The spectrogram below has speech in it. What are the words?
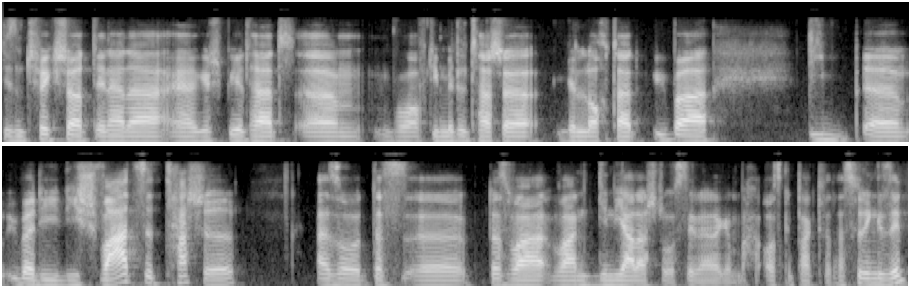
diesen Trickshot, den er da äh, gespielt hat, ähm, wo er auf die Mitteltasche gelocht hat, über die, äh, über die, die schwarze Tasche also das, äh, das war, war ein genialer Stoß, den er da ausgepackt hat. Hast du den gesehen?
